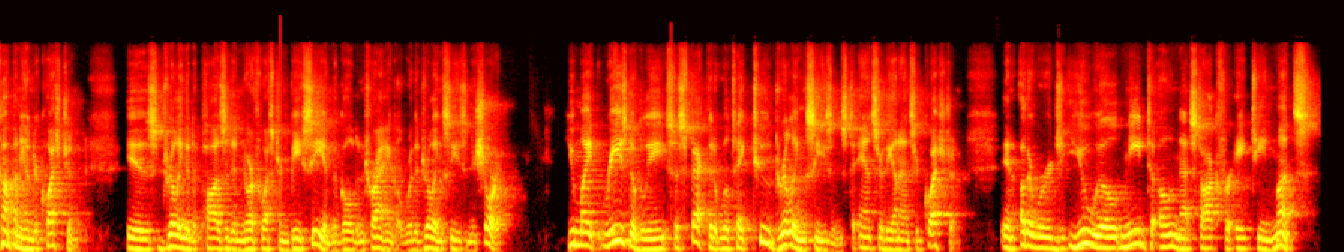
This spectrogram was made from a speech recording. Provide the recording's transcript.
company under question is drilling a deposit in northwestern BC in the Golden Triangle, where the drilling season is short. You might reasonably suspect that it will take two drilling seasons to answer the unanswered question. In other words, you will need to own that stock for 18 months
